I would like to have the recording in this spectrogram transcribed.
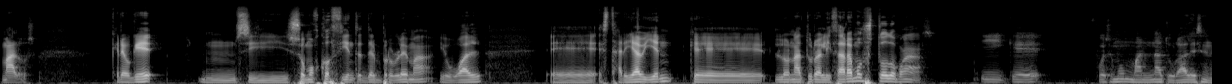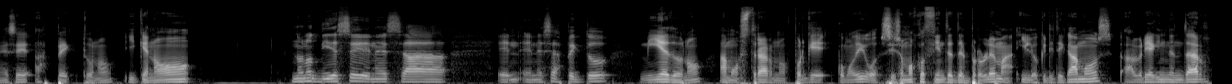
malos. Creo que mm, si somos conscientes del problema, igual eh, estaría bien que lo naturalizáramos todo más y que fuésemos más naturales en ese aspecto, ¿no? Y que no, no nos diese en, esa, en, en ese aspecto miedo, ¿no? A mostrarnos. Porque, como digo, si somos conscientes del problema y lo criticamos, habría que intentar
